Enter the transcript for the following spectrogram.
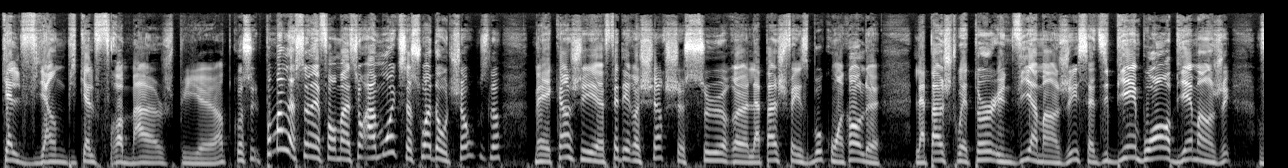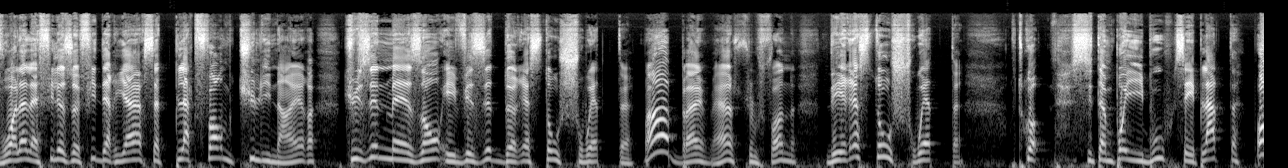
quelle viande, puis quel fromage. Puis en tout cas, c'est pas mal la seule information, à moins que ce soit d'autres choses. Là. Mais quand j'ai fait des recherches sur la page Facebook ou encore la page Twitter Une vie à manger, ça dit bien boire, bien manger. Voilà la philosophie derrière cette plateforme culinaire. Cuisine maison et visite de restos chouettes. Ah ben, hein, c'est le fun. Des restos chouettes. En tout cas, si t'aimes pas Hibou, c'est plate. Oh!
